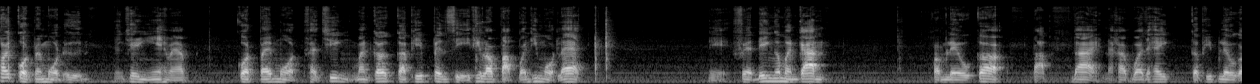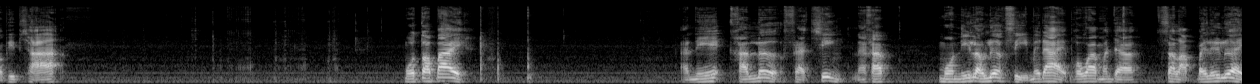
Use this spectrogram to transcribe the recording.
ค่อยกดไปโหมดอื่น อย่างเช่นอย่างนี้เห็นไหมครับกดไปโหมดแฟชชิ่งมันก็กระพริบเป็นสีที่เราปรับไว้ที่โหมดแรกนี่เฟดดิ้งก็เหมือนกัน ความเร็วก็ปรับได้นะครับ ว่าจะให้กระพริบเร็วกระพริบช้า โหมดต่อไป อันนี้ color flashing นะครับโหมดนี้เราเลือกสีไม่ได้ เพราะว่ามันจะสลับไปเรื่อย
